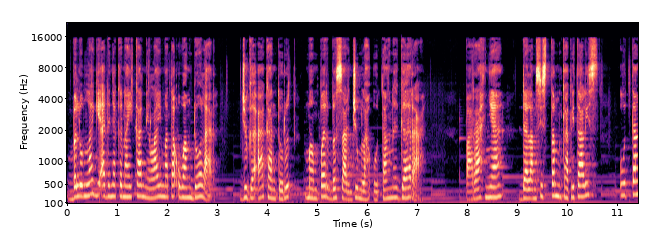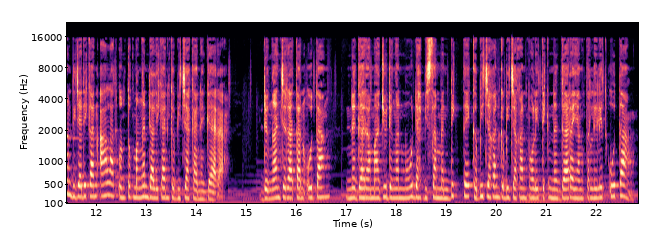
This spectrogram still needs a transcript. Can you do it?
Belum lagi adanya kenaikan nilai mata uang dolar juga akan turut memperbesar jumlah utang negara. Parahnya, dalam sistem kapitalis, utang dijadikan alat untuk mengendalikan kebijakan negara. Dengan jeratan utang, negara maju dengan mudah bisa mendikte kebijakan-kebijakan politik negara yang terlilit utang.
